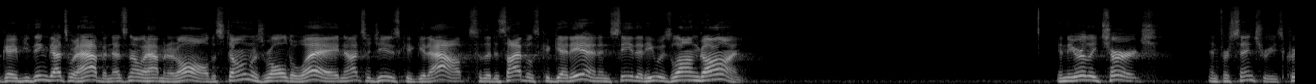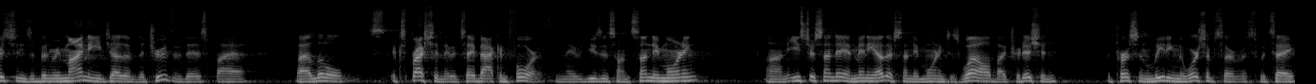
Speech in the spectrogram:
Okay, if you think that's what happened, that's not what happened at all. The stone was rolled away, not so Jesus could get out, so the disciples could get in and see that he was long gone. In the early church, and for centuries, Christians have been reminding each other of the truth of this by a, by a little expression they would say back and forth. And they would use this on Sunday morning, on Easter Sunday, and many other Sunday mornings as well. By tradition, the person leading the worship service would say,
